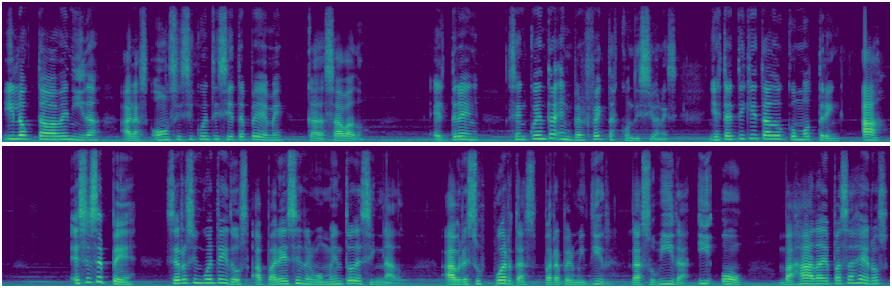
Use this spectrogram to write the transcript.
y la octava avenida a las 11:57 pm cada sábado. El tren se encuentra en perfectas condiciones y está etiquetado como tren A. SCP-052 aparece en el momento designado, abre sus puertas para permitir la subida y o bajada de pasajeros,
